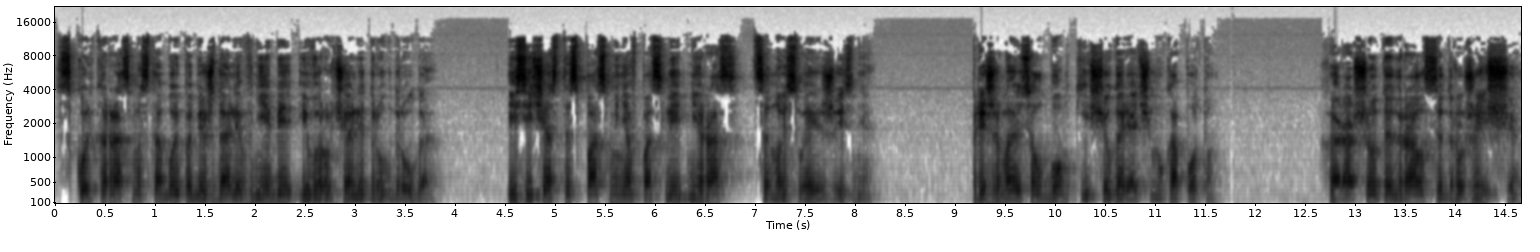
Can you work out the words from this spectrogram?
сколько раз мы с тобой побеждали в небе и выручали друг друга. И сейчас ты спас меня в последний раз ценой своей жизни. Прижимаюсь лбом к еще горячему капоту. «Хорошо ты дрался, дружище»,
